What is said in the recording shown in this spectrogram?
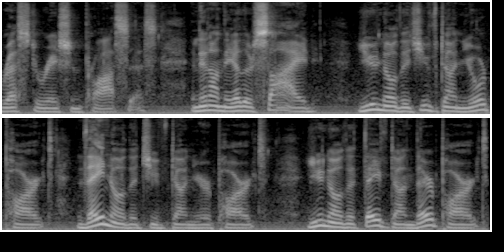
restoration process. And then on the other side, you know that you've done your part. They know that you've done your part. You know that they've done their part,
